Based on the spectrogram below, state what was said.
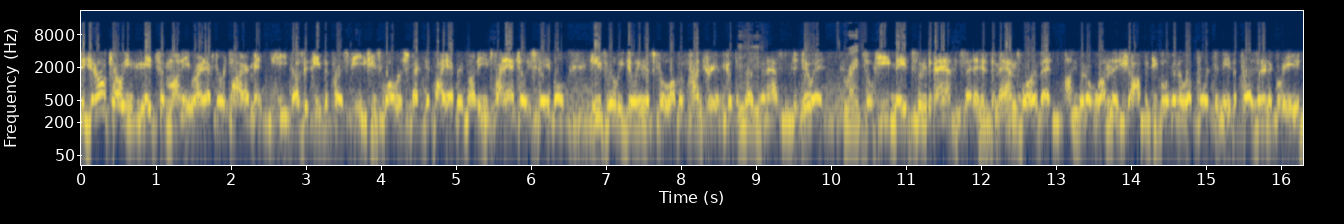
see, General Kelly made some money right after retirement. He doesn't need the prestige. He's well respected by everybody. He's financially stable. He's really doing this for love of country and because the mm-hmm. president asked him to do it. Right. So he made some demands, and his demands were that I'm going to run this shop and people are going to report to me. The president agreed,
